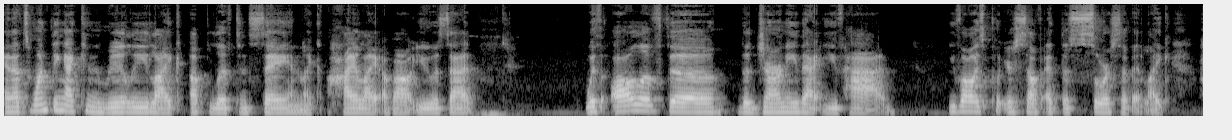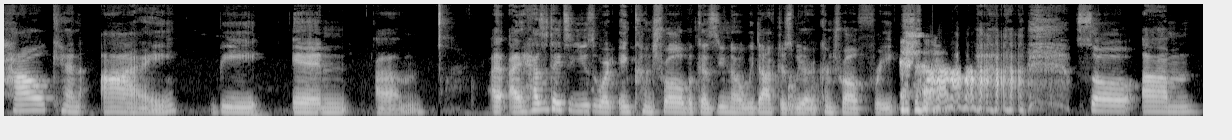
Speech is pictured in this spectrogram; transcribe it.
And that's one thing I can really like uplift and say and like highlight about you is that with all of the the journey that you've had, you've always put yourself at the source of it. Like, how can I be in um, I, I, hesitate to use the word in control because you know we doctors we are control freaks. so um,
